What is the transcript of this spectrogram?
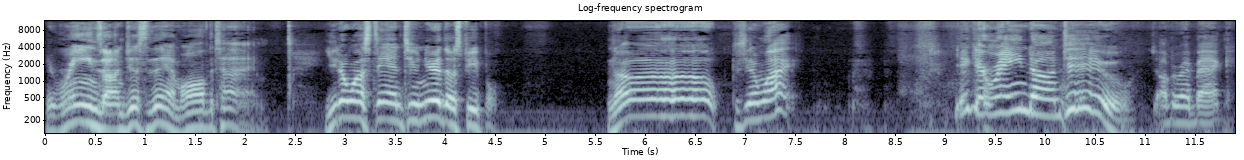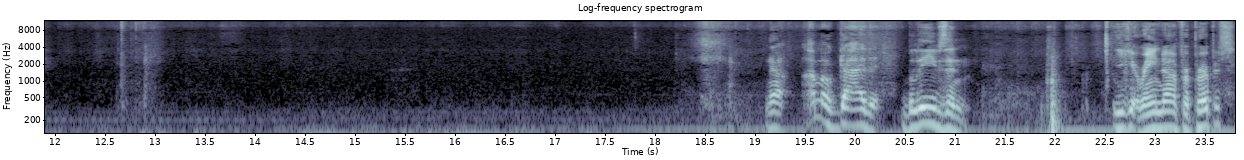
it rains on just them all the time. You don't want to stand too near those people. No, because you know why? You get rained on too. I'll be right back. Now, I'm a guy that believes in you get rained on for a purpose.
